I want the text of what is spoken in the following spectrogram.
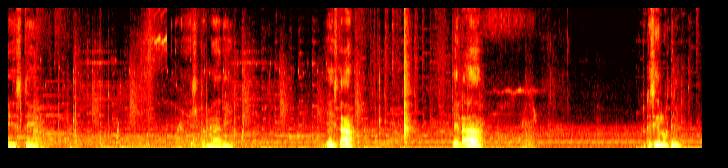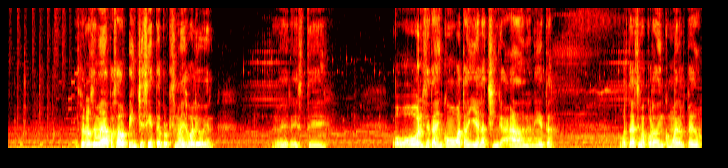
este. Esta madre. Y ahí está. Pelada. Que sigue el último. Espero no se me haya pasado el pinche 7 porque si no ya valió bien. A ver, este. Oh, dice también cómo batallé la chingada, la neta. Ahorita a ver si me acuerdo bien cómo era el pedo.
